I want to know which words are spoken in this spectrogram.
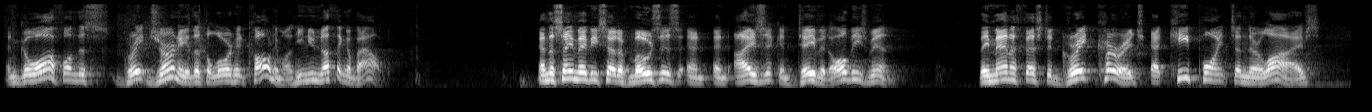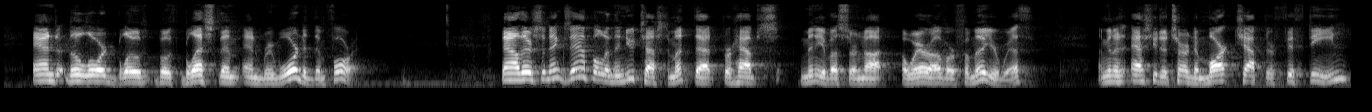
and go off on this great journey that the Lord had called him on. He knew nothing about. And the same may be said of Moses and, and Isaac and David, all these men. They manifested great courage at key points in their lives, and the Lord both blessed them and rewarded them for it. Now, there's an example in the New Testament that perhaps many of us are not aware of or familiar with. I'm going to ask you to turn to Mark chapter 15,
